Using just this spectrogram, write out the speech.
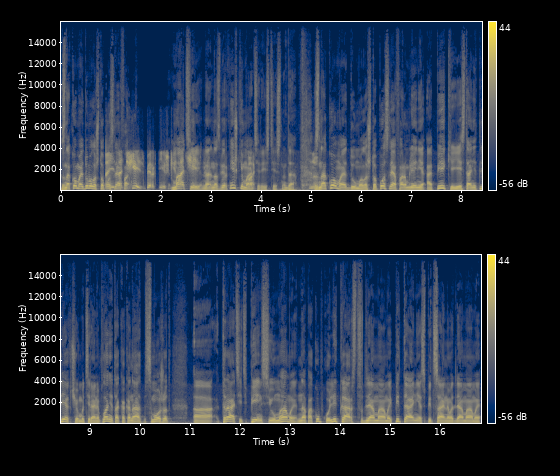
Знакомая думала, что да после... На чьей сберкнижке? Матери. На, на, на сберкнижке матери, естественно, да. Mm. Знакомая думала, что после оформления опеки ей станет легче в материальном плане, так как она сможет а, тратить пенсию мамы на покупку лекарств для мамы, питания специального для мамы,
